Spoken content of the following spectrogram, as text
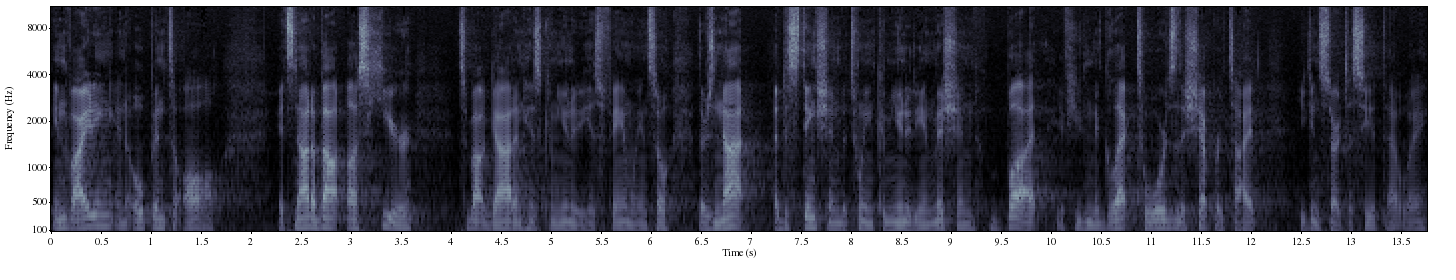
inviting and open to all. It's not about us here, it's about God and His community, His family. And so there's not a distinction between community and mission, but if you neglect towards the shepherd type, you can start to see it that way.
